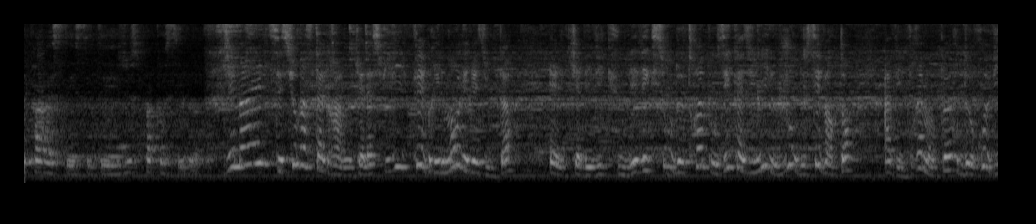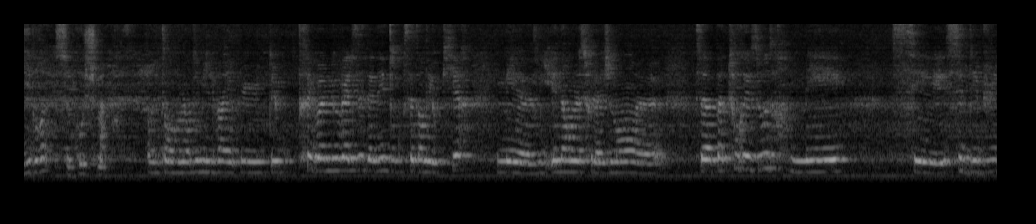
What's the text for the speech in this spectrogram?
pas rester, c'était juste pas possible. Gemma, elle, c'est sur Instagram qu'elle a suivi fébrilement les résultats. Elle, qui avait vécu l'élection de Trump aux États-Unis le jour de ses 20 ans, avait vraiment peur de revivre ce cauchemar. En même temps, en 2020, il y a eu de très bonnes nouvelles cette année, donc on s'attendait au pire. Mais euh, oui, énorme soulagement. Euh, ça va pas tout résoudre, mais c'est le début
